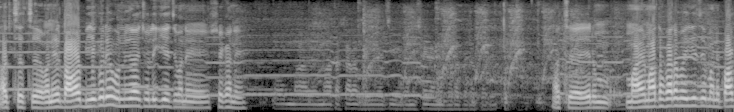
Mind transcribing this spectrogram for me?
আচ্ছা আচ্ছা। মানে এর বাবা বিয়ে করে অন্য জায়গায় চলে গিয়েছে মানে সেখানে? আচ্ছা এর মায়ের মাথা খারাপ হয়ে গেছে মানে পাগ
